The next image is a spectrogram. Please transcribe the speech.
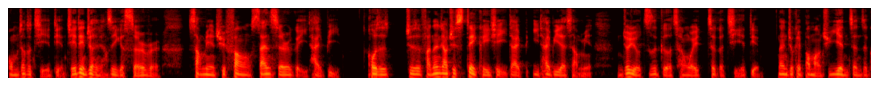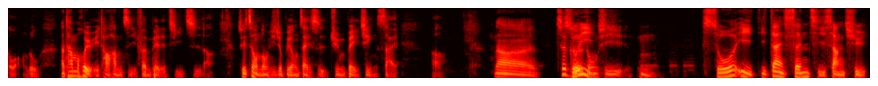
我们叫做节点，节点就很像是一个 server 上面去放三十二个以太币。或者就是反正要去 stake 一些以太以太币在上面，你就有资格成为这个节点，那你就可以帮忙去验证这个网络。那他们会有一套他们自己分配的机制啦，所以这种东西就不用再是军备竞赛啊。那这个东西，嗯，所以一旦升级上去，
